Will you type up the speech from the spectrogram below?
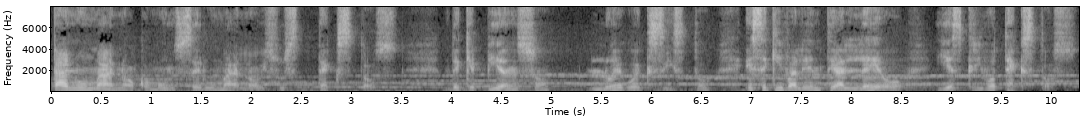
tan humano como un ser humano y sus textos, de que pienso luego existo, es equivalente a leo y escribo textos,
